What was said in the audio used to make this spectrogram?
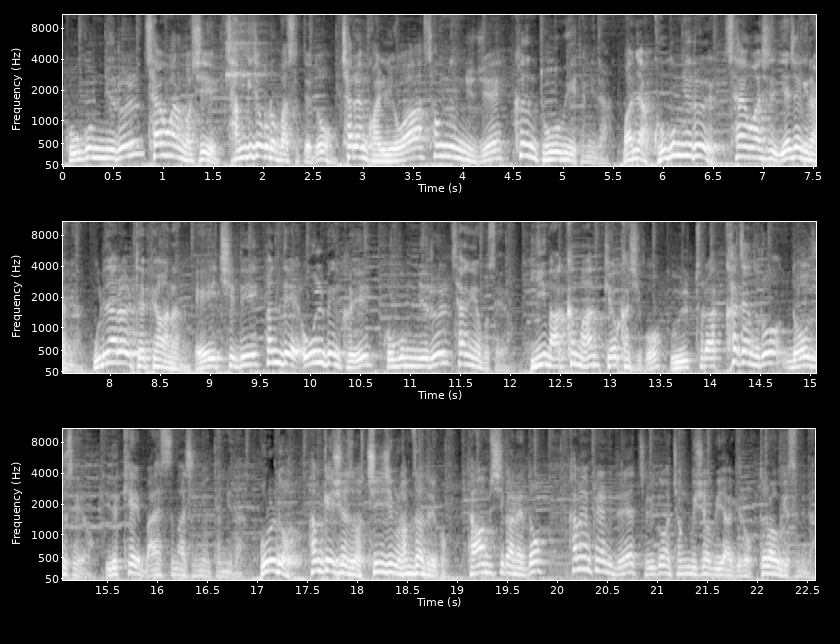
고급류를 사용하는 것이 장기적으로 봤을 때도 차량 관리와 성능 유지에 큰 도움이 됩니다. 만약 고급류를 사용하실 예정이라면 우리나라를 대표하는 HD 현대 오일뱅크의 고급류를 사용해 보세요. 이 마크만 기억하시고 울트라카젠으로 넣어주세요. 이렇게 말씀하시면 됩니다. 오늘도 함께 해주셔서 진심으로 감사드리고 다음 시간에도 카멘 팬들의 즐거운 정비숍 이야기로 돌아오겠습니다.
